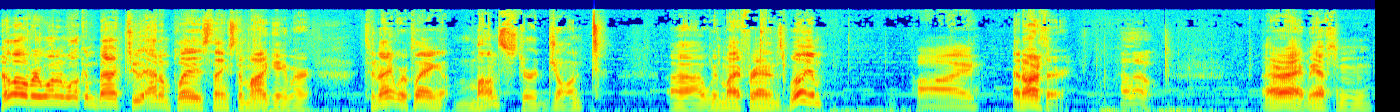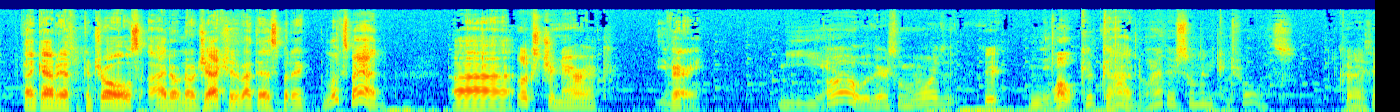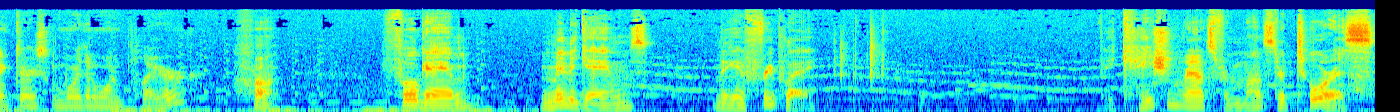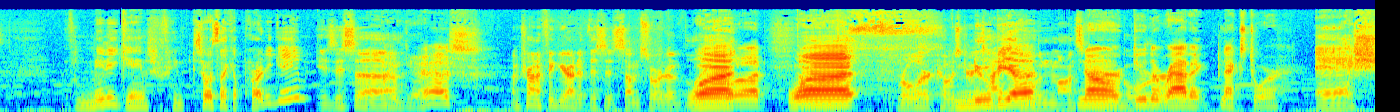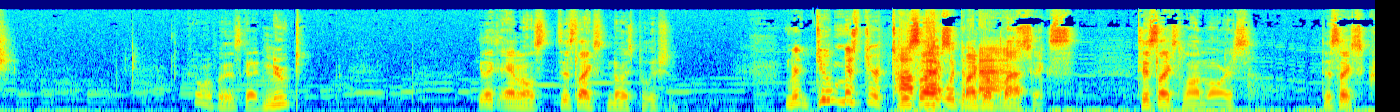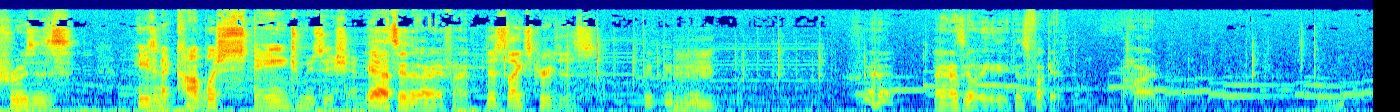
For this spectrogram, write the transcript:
Hello, everyone, and welcome back to Adam Plays Thanks to MyGamer. Tonight we're playing Monster Jaunt uh, with my friends William Hi. and Arthur. Hello. All right, we have some. Thank God we have some controls. I don't know jack shit about this, but it looks bad. Uh, Looks generic. very. Yeah. Oh, there's more. Th- there, Whoa. Good God, why are there so many controls? Cause I think there's more than one player. Huh. Full game, mini games, mini game free play. Vacation routes for monster tourists with mini games between. So it's like a party game. Is this a? I guess. I'm trying to figure out if this is some sort of like, What? What? What? roller coaster Nubia? tycoon monster. No, do the rabbit next to her. Ash. I don't want to play this guy. Newt. He likes animals. Dislikes noise pollution. Do Mr. Top Dislikes Hat with the mask. microplastics. Dislikes lawnmowers. Dislikes cruises. He's an accomplished stage musician. Yeah, let's do the. All right, fine. Dislikes cruises. Beep, beep, beep. Hmm. Alright, let's go easy, because fuck it. Hard.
